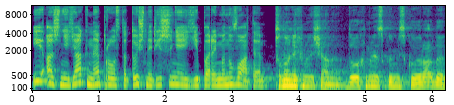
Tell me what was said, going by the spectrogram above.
і аж ніяк не про остаточне рішення її перейменувати. Шановні хмельничани, до Хмельницької міської ради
